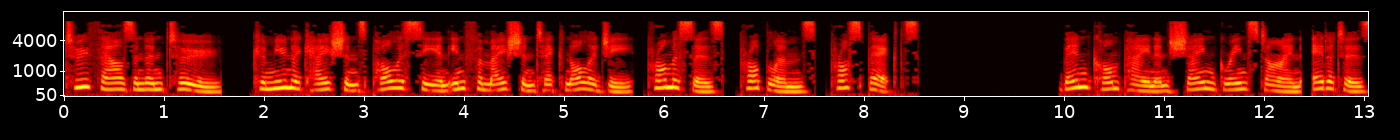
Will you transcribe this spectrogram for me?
2002. Communications Policy and Information Technology, Promises, Problems, Prospects Ben Compaine and Shane Greenstein, editors,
